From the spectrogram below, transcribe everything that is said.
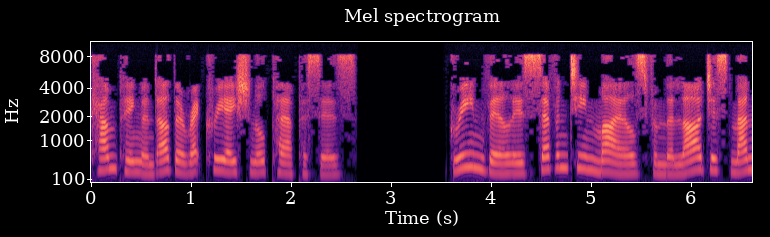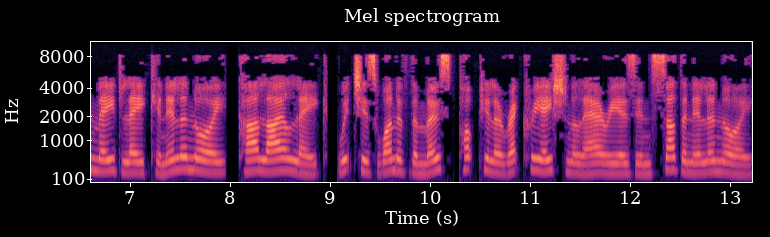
camping and other recreational purposes. Greenville is 17 miles from the largest man-made lake in Illinois, Carlyle Lake, which is one of the most popular recreational areas in southern Illinois.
